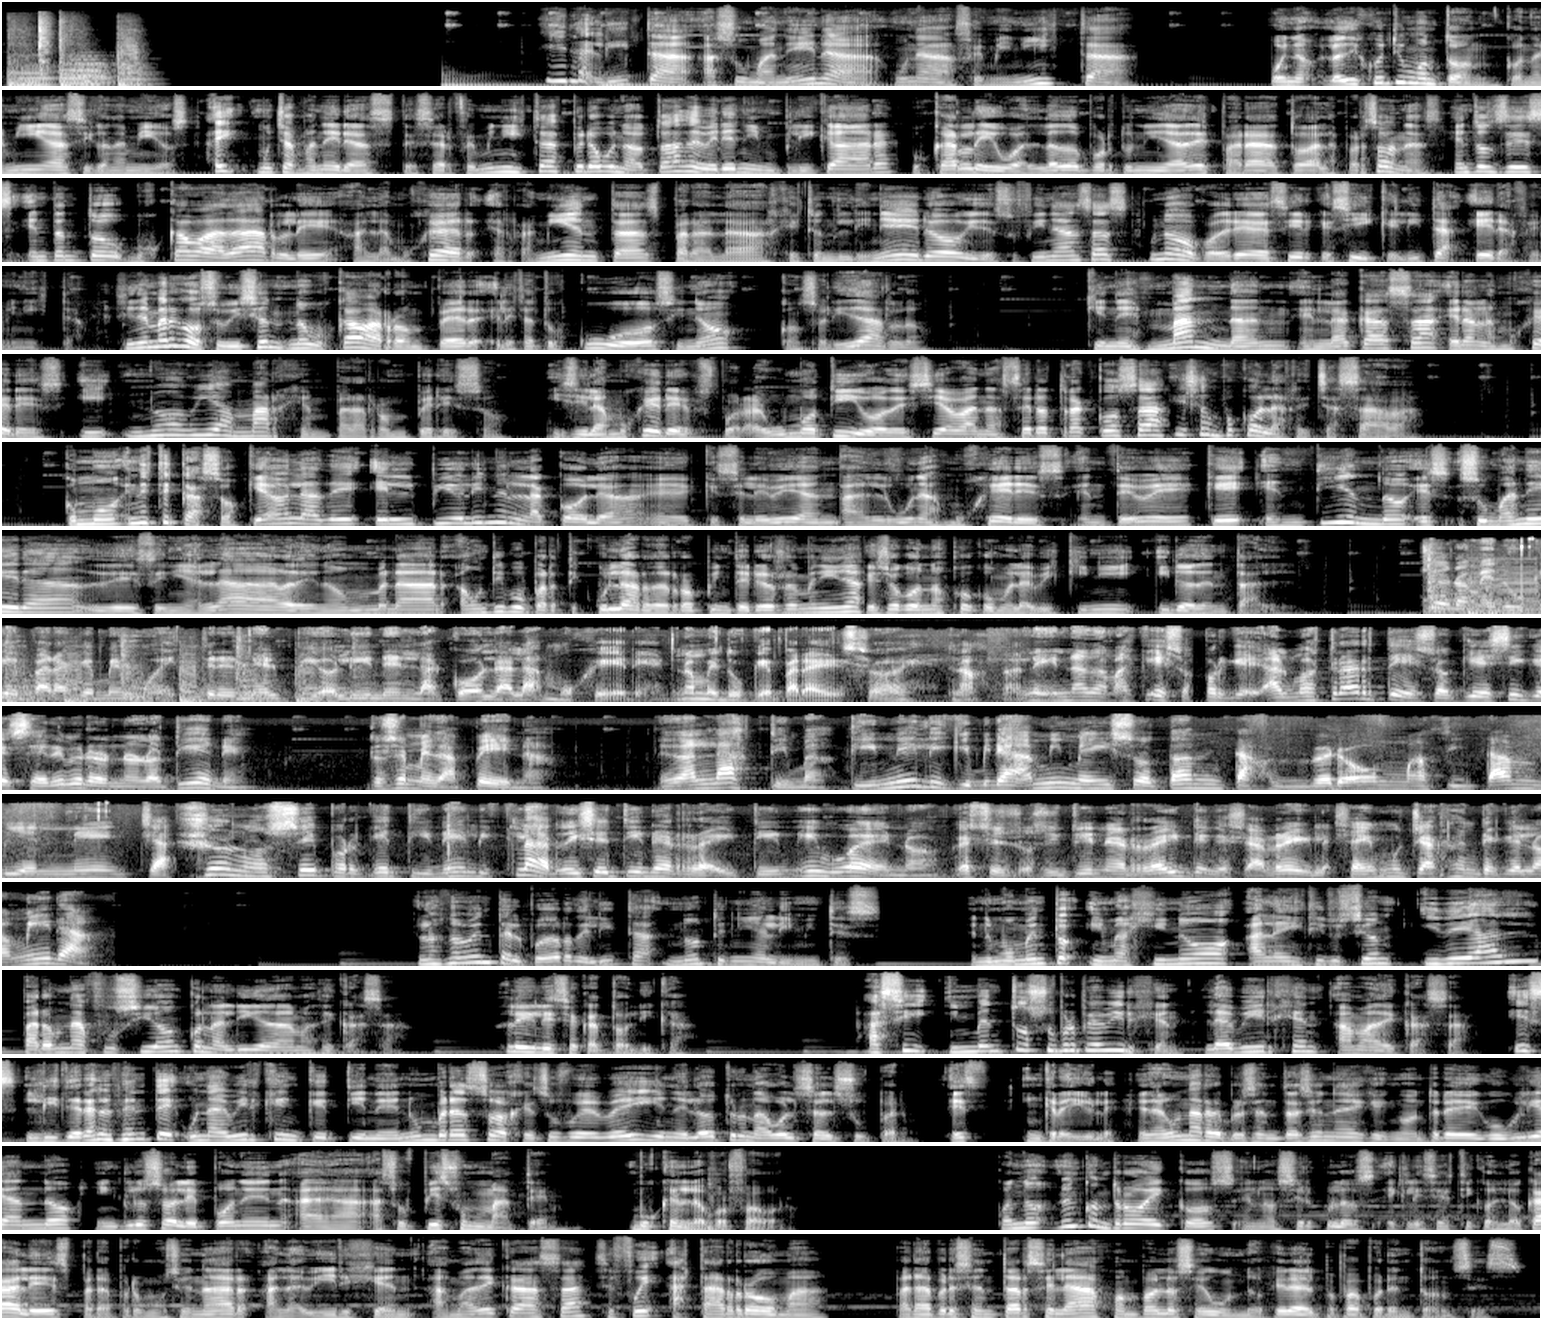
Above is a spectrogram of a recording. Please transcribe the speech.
¿Era Lita a su manera una feminista? Bueno, lo discutí un montón con amigas y con amigos. Hay muchas maneras de ser feministas, pero bueno, todas deberían implicar buscar la igualdad de oportunidades para todas las personas. Entonces, en tanto buscaba darle a la mujer herramientas para la gestión del dinero y de sus finanzas, uno podría decir que sí, que Lita era feminista. Sin embargo, su visión no buscaba romper el status quo, sino consolidarlo quienes mandan en la casa eran las mujeres y no había margen para romper eso. Y si las mujeres por algún motivo deseaban hacer otra cosa, ella un poco las rechazaba. Como en este caso, que habla de el piolín en la cola, eh, que se le vean a algunas mujeres en TV, que entiendo es su manera de señalar, de nombrar a un tipo particular de ropa interior femenina que yo conozco como la bikini hilo dental. Yo no me eduqué para que me muestren el piolín en la cola a las mujeres. No me eduqué para eso, ¿eh? No, ni nada más que eso. Porque al mostrarte eso quiere decir que el cerebro no lo tiene. Entonces me da pena. Me dan lástima. Tinelli, que mira, a mí me hizo tantas bromas y tan bien hechas. Yo no sé por qué Tinelli, claro, dice tiene rating. Y bueno, qué sé yo, si tiene rating que se arregle. Si hay mucha gente que lo mira. En los 90 el poder de Lita no tenía límites. En un momento imaginó a la institución ideal para una fusión con la Liga de Damas de Casa, la Iglesia Católica. Así inventó su propia Virgen, la Virgen Ama de Casa. Es literalmente una Virgen que tiene en un brazo a Jesús bebé y en el otro una bolsa del súper. Es increíble. En algunas representaciones que encontré googleando, incluso le ponen a, a sus pies un mate. Búsquenlo, por favor. Cuando no encontró ecos en los círculos eclesiásticos locales para promocionar a la Virgen ama de casa, se fue hasta Roma para presentársela a Juan Pablo II, que era el Papa por entonces.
